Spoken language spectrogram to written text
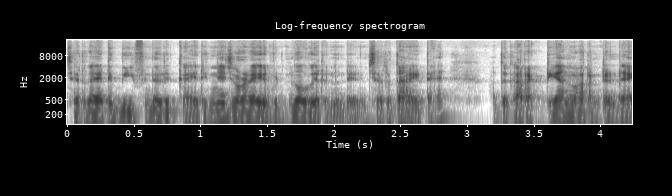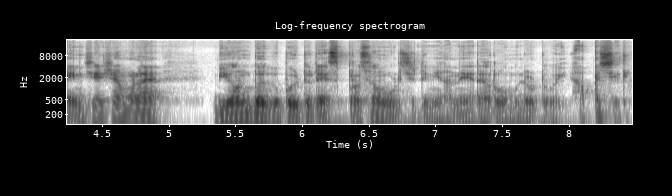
ചെറുതായിട്ട് ബീഫിന്റെ ഒരു കരിഞ്ഞ ചോള എവിടുന്നോ വരുന്നുണ്ടായിരുന്നു ചെറുതായിട്ട്. അത് കറക്റ്റ് ചെയ്യാന്ന് പറഞ്ഞിട്ടുണ്ട്. അതിന് ശേഷം നമ്മളെ ബിയോണ്ട് ബർഗ് പോയിട്ട് ഒരു എക്സ്പ്രസ്സോ കുടിച്ചിട്ട് ഞാൻ നേരെ റൂമിലോട്ട് പോയി. അപ്പം ശരി.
